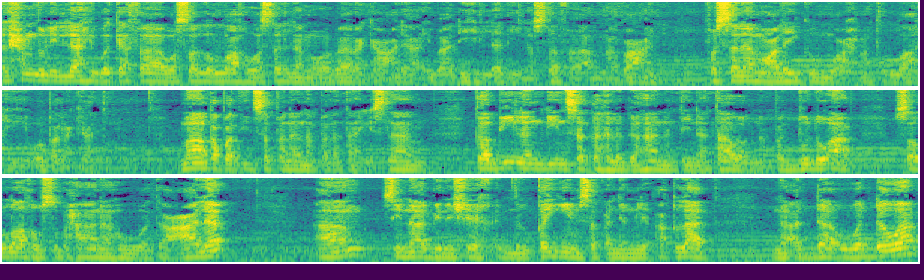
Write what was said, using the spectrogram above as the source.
الحمد لله وكفى وصلى الله وسلم وبارك على عباده الذين اصطفى أما بعد فالسلام عليكم ورحمة الله وبركاته Mga kapatid sa pananampalatayang Islam, kabilang din sa kahalagahan ng tinatawag na pagdudua sa Allah subhanahu wa ta'ala ang sinabi ni Sheikh Ibn al-Qayyim sa kanyang aklat na ad-da'u wad-dawa,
